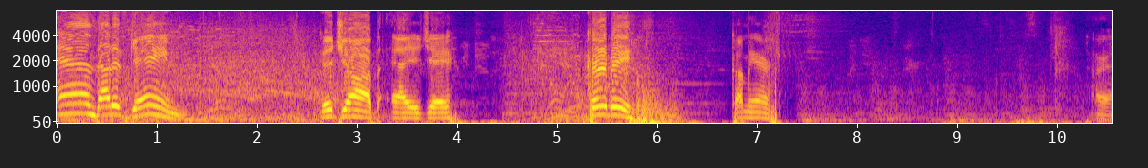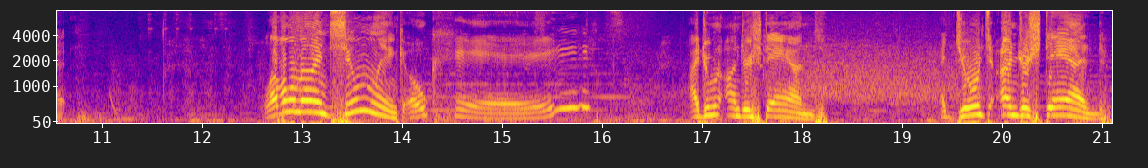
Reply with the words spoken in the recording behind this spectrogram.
And that is game. Good job, AJ. Kirby, come here. Alright. Level 9 Toon Link, okay. I don't understand. I don't understand.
